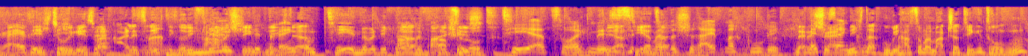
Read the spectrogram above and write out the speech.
drei richtig Entschuldige, es war alles Mann. richtig, nur die Farbe Milch, stimmt nicht. Getränk Ja? und Tee, nur weil die Ja, Farbe falsch absolut. ist. Teeerzeugnis. Ja, Ich meine, das schreit nach Google. Nein, das es schreit nicht nach Google. Hast du mal Matcha-Tee getrunken?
